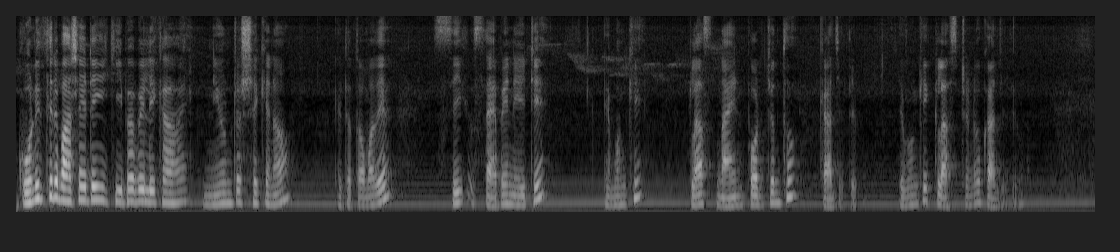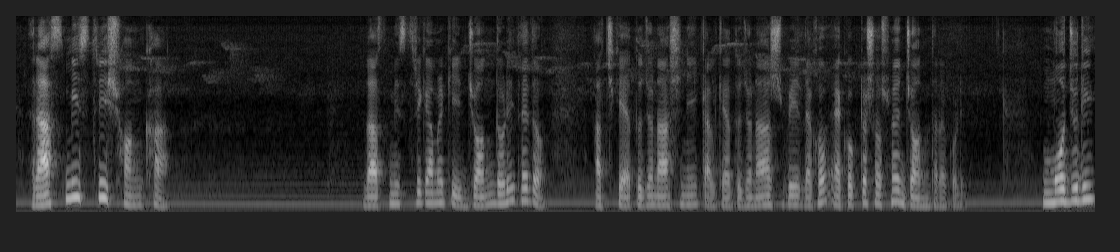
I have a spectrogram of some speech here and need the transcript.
গণিতের ভাষায় এটাকে কীভাবে লেখা হয়? নিয়মটা শিখে নাও। এটা তো আমাদের সিক্স সেভেন এইটে এবং কি ক্লাস নাইন পর্যন্ত কাজে দেবে এবং কি ক্লাস টেনও কাজে দেবে। রাজমিস্ত্রির সংখ্যা। রাজমিস্ত্রিকে আমরা কি জন ধরি, তাই তো? আজকে এতজন আসেনি, কালকে এতজন আসবে। দেখো, এককটা সবসময় জন দ্বারা করি। মজুরি।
